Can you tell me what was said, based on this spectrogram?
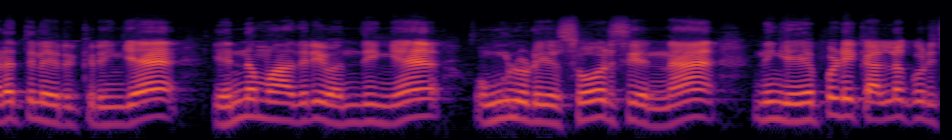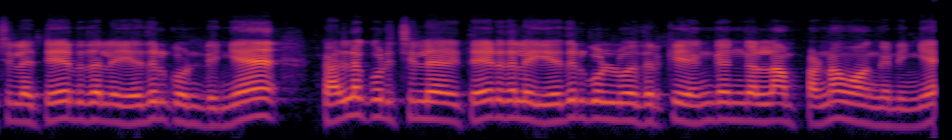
இடத்துல இருக்கிறீங்க? என்ன மாதிரி வந்தீங்க? உங்களுடைய சோர்ஸ் என்ன? நீங்கள் எப்படி கள்ளக்குறிச்சியில் தேர்தலை எதிர்கொண்டீங்க? கள்ளக்குறிச்சியில் தேர்தலை எதிர்கொள்வதற்கு எங்கெங்கெல்லாம் பணம் வாங்குனீங்க?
